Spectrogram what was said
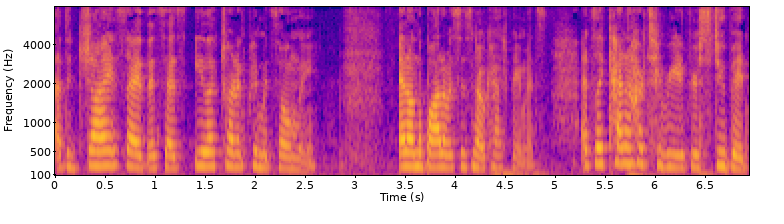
at the giant sign that says electronic payments only." And on the bottom it says no cash payments. It's like kind of hard to read if you're stupid.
